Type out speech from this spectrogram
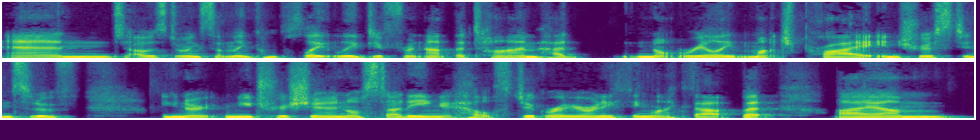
And I was doing something completely different at the time, had not really much prior interest in sort of, you know, nutrition or studying a health degree or anything like that. But I, um,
